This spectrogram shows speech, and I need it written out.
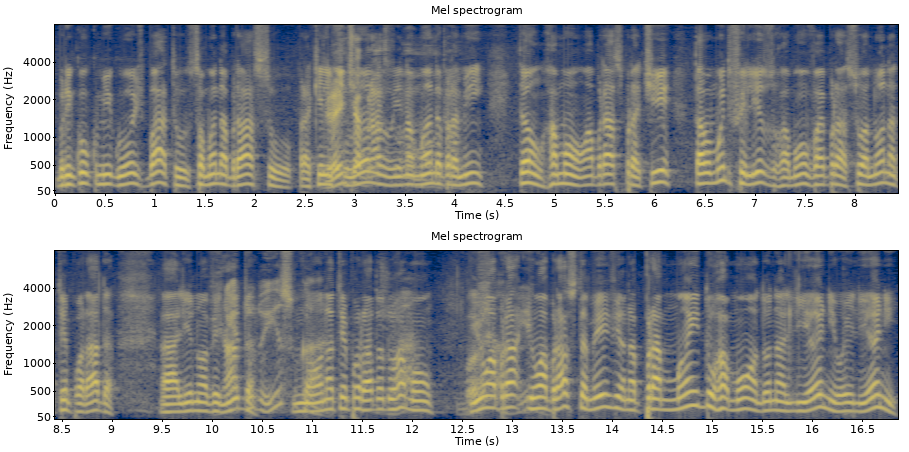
brincou comigo hoje, bato, só manda abraço para aquele Grande abraço fulano pro e não Ramon, manda tá? para mim. Então, Ramon, um abraço para ti. Tava muito feliz, o Ramon vai para a sua nona temporada ali no Avenida. tudo isso, cara? Nona temporada do Ramon. E um, abra e um abraço também, Viana, para a mãe do Ramon, a dona Liane, ou Eliane,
